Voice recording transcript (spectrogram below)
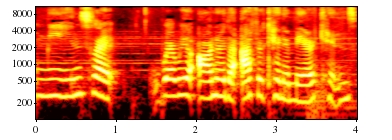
means like where we honor the African Americans.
